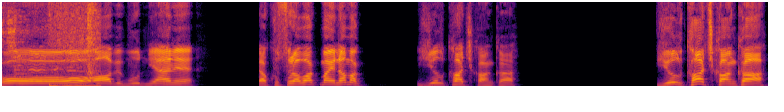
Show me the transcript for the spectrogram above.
Oho abi bu yani ya kusura bakmayın ama yıl kaç kanka? Yıl kaç kanka?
